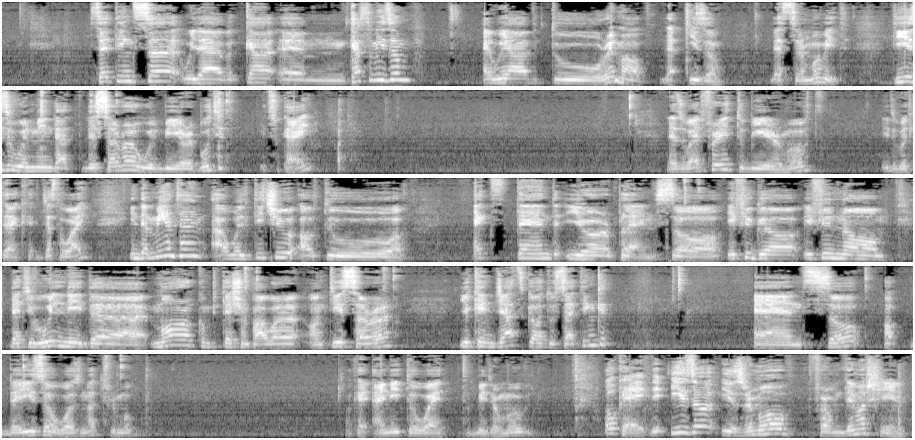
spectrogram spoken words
Settings uh, we'll have ca um, custom ISO and we have to remove the ISO let's remove it this will mean that the server will be rebooted it's okay let's wait for it to be removed it will take just a while. In the meantime, I will teach you how to extend your plan. So if you go, if you know that you will need uh, more computation power on this server, you can just go to setting and so, oh, the ISO was not removed. Okay, I need to wait to be removed. Okay, the ISO is removed from the machine.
